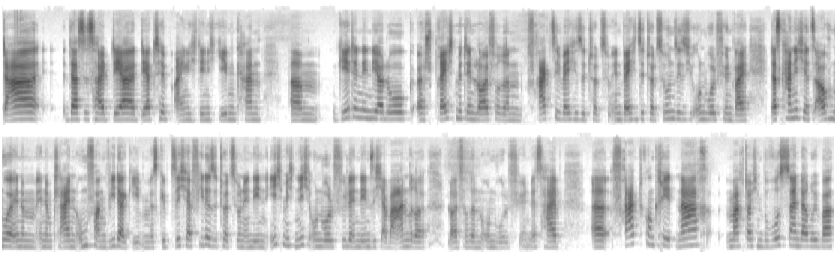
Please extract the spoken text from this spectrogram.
da, das ist halt der, der Tipp eigentlich, den ich geben kann. Ähm, geht in den Dialog, äh, sprecht mit den Läuferinnen, fragt sie, welche Situation, in welchen Situationen sie sich unwohl fühlen, weil das kann ich jetzt auch nur in einem, in einem kleinen Umfang wiedergeben. Es gibt sicher viele Situationen, in denen ich mich nicht unwohl fühle, in denen sich aber andere Läuferinnen unwohl fühlen. Deshalb äh, fragt konkret nach, macht euch ein Bewusstsein darüber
